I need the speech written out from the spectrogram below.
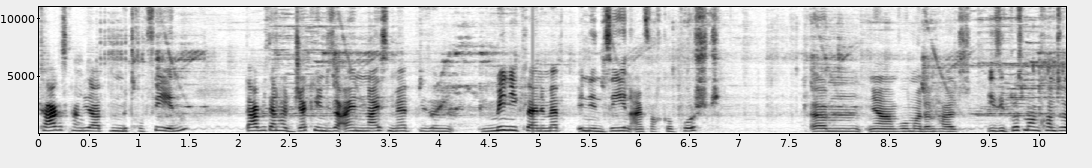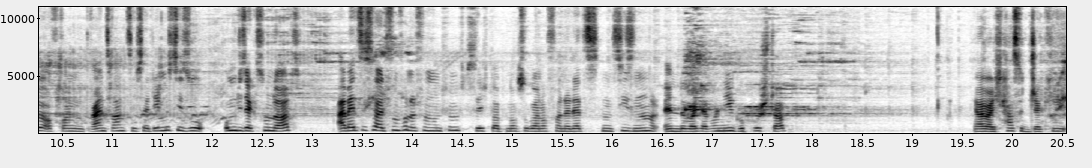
Tageskandidaten mit Trophäen. Da habe ich dann halt Jackie in dieser einen nice Map, diese mini kleine Map in den Seen einfach gepusht. Ähm, ja, wo man dann halt Easy Plus machen konnte auf Rang 23. Seitdem ist sie so um die 600. Aber jetzt ist sie halt 555. Ich glaube noch sogar noch von der letzten Season Ende, weil ich einfach nie gepusht habe. Ja, aber ich hasse Jackie.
